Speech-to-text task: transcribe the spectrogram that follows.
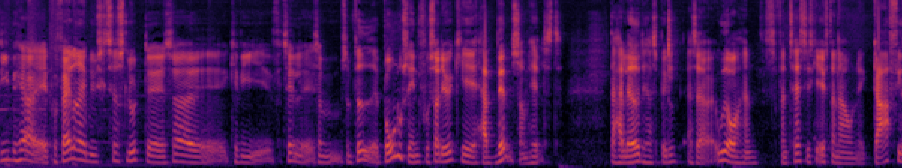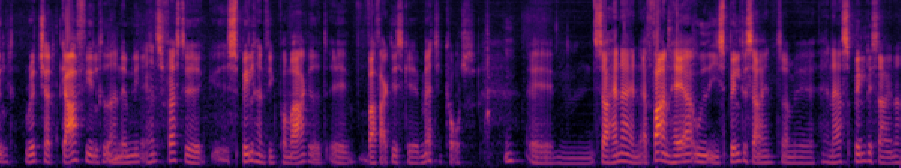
Lige her øh, på faldrebet, vi skal til at slutte, øh, så øh, kan vi fortælle som, som fed bonusinfo, så er det jo ikke her hvem som helst, der har lavet det her spil. Altså udover hans fantastiske efternavn Garfield, Richard Garfield hedder han nemlig. Hans første spil, han fik på markedet, øh, var faktisk Magic Cards. Mm. Øh, så han er en erfaren herre ud i spildesign, som øh, han er spildesigner,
